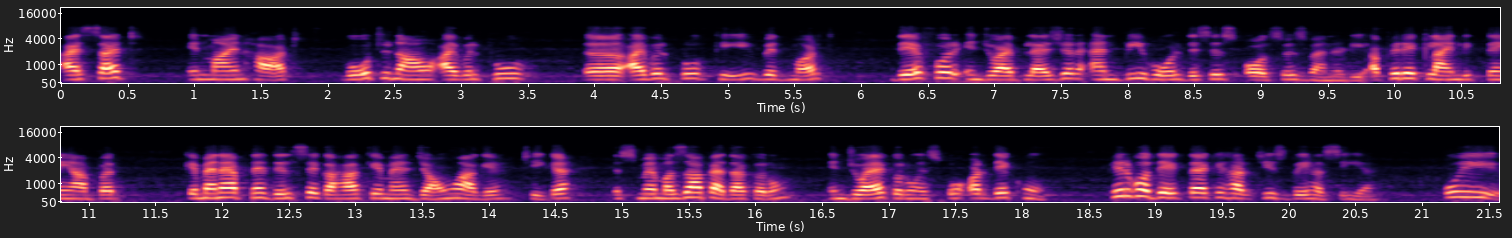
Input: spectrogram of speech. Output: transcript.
I said in mine heart go to now I will prove I will prove thee with mirth therefore enjoy pleasure and behold this is also is vanity अब फिर एक लाइन लिखते हैं यहाँ पर कि मैंने अपने दिल से कहा कि मैं जाऊँ आगे, ठीक है? इसमें मज़ा पैदा करूँ इंजॉय करूँ इसको और देखूँ। फिर वो देखता है कि हर चीज़ बेहसी है। कोई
